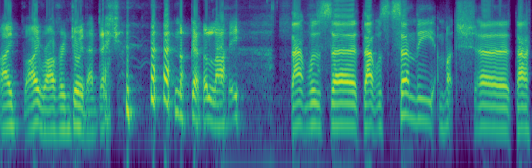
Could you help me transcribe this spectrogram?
I I rather enjoyed that deck. Not gonna lie. That was uh, that was certainly much uh, that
